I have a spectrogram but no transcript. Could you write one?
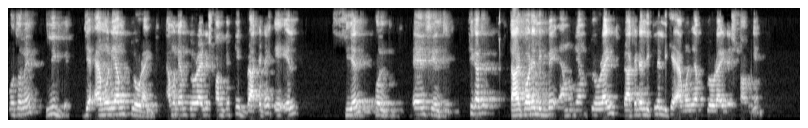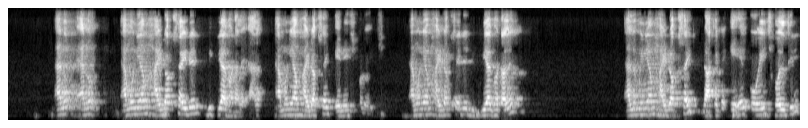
প্রথমে লিখবে যে অ্যামোনিয়াম ক্লোরাইড। অ্যামোনিয়াম ক্লোরাইডের সংকেত কি? ব্র্যাকেটে L CL whole L CL ঠিক আছে? তারপরে লিখবে অ্যামোনিয়াম ক্লোরাইড। ব্র্যাকেটে লিখলে লিখে অ্যামোনিয়াম ক্লোরাইডের সঙ্গে অ্যামোনিয়াম হাইড্রক্সাইডের বিক্রিয়া ঘটালে। Ammonium hydroxide NH chloride ammonium হাইড্রক্সাইডের বিক্রিয়া ঘটালে অ্যালুমিনিয়াম হাইড্রক্সাইড ব্র্যাকেটে AlOH হোল থ্রি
